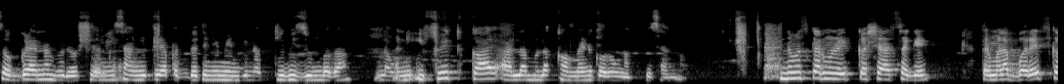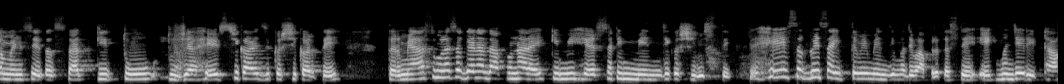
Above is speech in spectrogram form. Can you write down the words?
सगळ्यांना व्हिडिओ शेअर मी सांगितल्या पद्धतीने मेहंदी नक्की भिजून बघा. आणि इफेक्ट काय आला मला कमेंट करून नक्की सांगा. नमस्कार मंडळी कशा आहात सगळे? तर मला बरेच कमेंट्स येत असतात की तू तुझ्या हेअरची काळजी कशी करते? तर मी आज तुम्हाला सगळ्यांना दाखवणार आहे की मी हेअरसाठी मेहंदी कशी विसते. तर हे सगळे साहित्य मी मेहंदीमध्ये वापरत असते. एक म्हणजे रिठा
